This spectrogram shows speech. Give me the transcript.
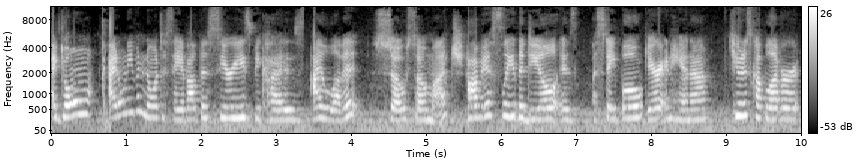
I don't I don't even know what to say about this series because I love it so so much. Obviously the deal is a staple. Garrett and Hannah cutest couple ever.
